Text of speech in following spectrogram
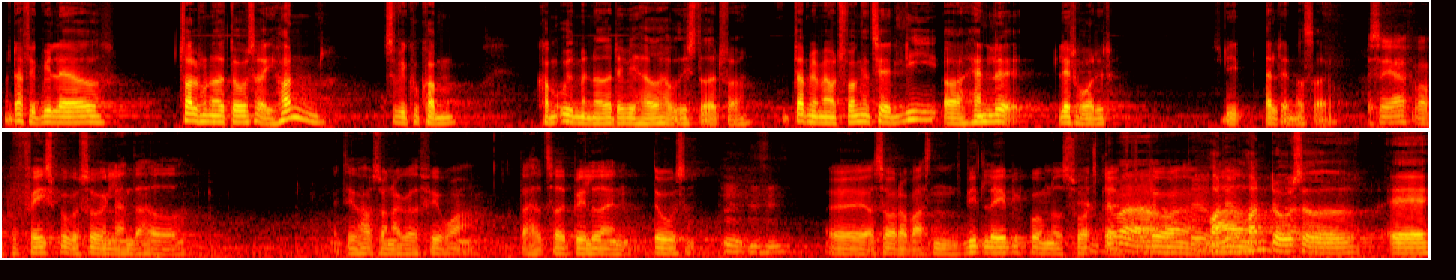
Men der fik vi lavet 1200 dåser i hånden, så vi kunne komme, komme ud med noget af det, vi havde herude i stedet for. Der blev man jo tvunget til lige at handle lidt hurtigt, fordi alt ændrede sig jo. Så jeg var på Facebook og så en eller anden, der havde, ja, det har så nok været februar, der havde taget et billede af en dåse. Mm-hmm. Øh, og så var der bare sådan en hvidt label på med noget sort skrift. Det var, det var det meget, hånd, hånddåset, øh,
